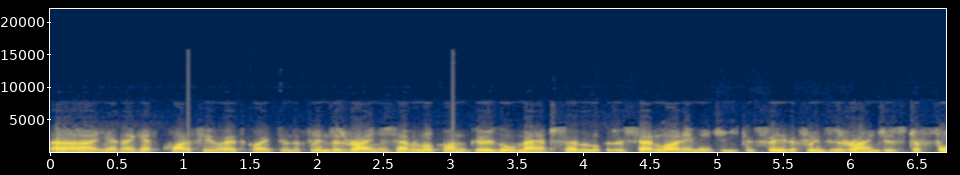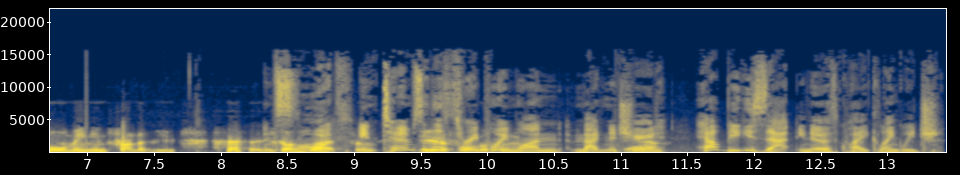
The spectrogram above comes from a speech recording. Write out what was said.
Uh, yeah, they get quite a few earthquakes in the Flinders Ranges. Have a look on Google Maps, have a look at a satellite image, and you can see the Flinders Ranges deforming in front of you. it's got Right. In terms of the beautiful looking- 3.1 magnitude, Yeah. how big is that in earthquake language?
